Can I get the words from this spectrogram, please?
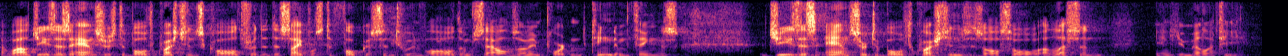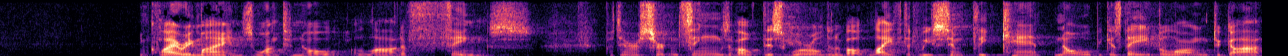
Now, while Jesus' answers to both questions called for the disciples to focus and to involve themselves on important kingdom things, Jesus' answer to both questions is also a lesson in humility. Inquiring minds want to know a lot of things. But there are certain things about this world and about life that we simply can't know because they belong to God.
